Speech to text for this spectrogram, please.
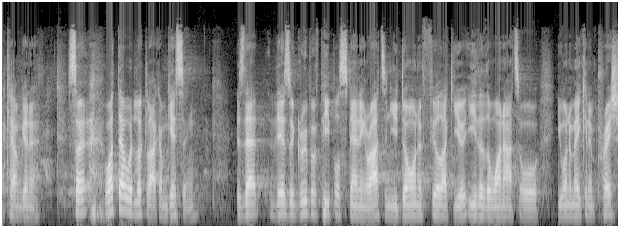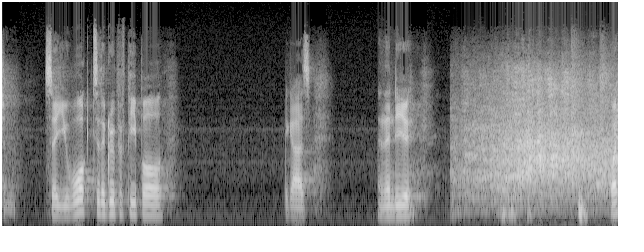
Okay, I'm gonna. So, what that would look like, I'm guessing, is that there's a group of people standing right, and you don't want to feel like you're either the one out or you want to make an impression. So, you walk to the group of people, hey guys, and then do you. what?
